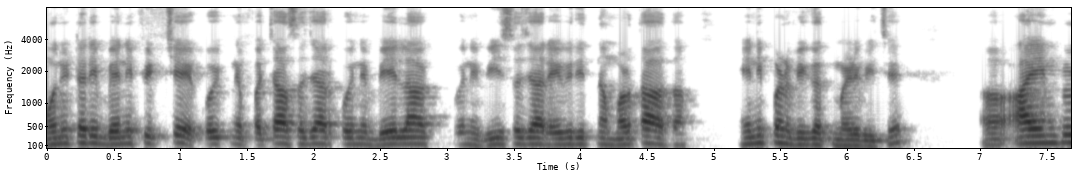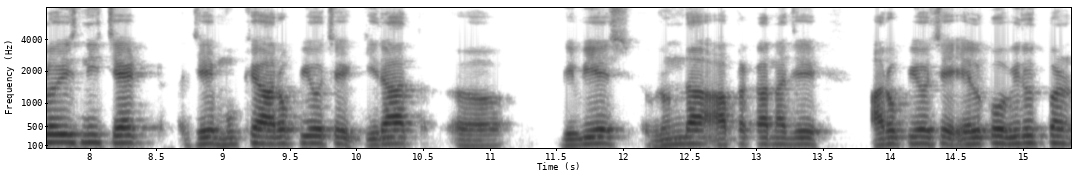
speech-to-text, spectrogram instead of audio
મોનિટરી બેનિફિટ છે, કોઈકને પચાસ હજાર, કોઈને બે લાખ, કોઈને વીસ હજાર એવી રીતના મળતા હતા, એની પણ વિગત મેળવી છે. આ એમ્પ્લોઈઝની ચેટ જે મુખ્ય આરોપીઓ છે, કિરાત દિવ્યેશ, વૃંદા, આ પ્રકારના જે આરોપીઓ છે, એ લોકો વિરુદ્ધ પણ,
